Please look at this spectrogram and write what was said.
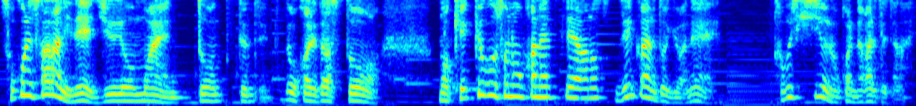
そこにさらにね14万円ドンってお金出すと、まあ、結局そのお金ってあの前回の時はね株式市場にお金流れてるじゃない。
